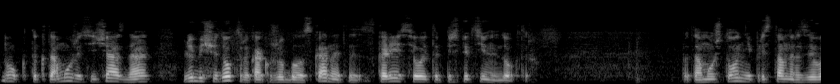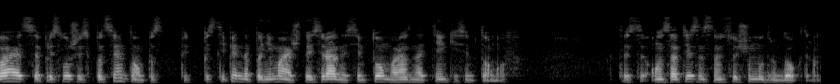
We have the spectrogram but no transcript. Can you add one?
Ну, к, к тому же сейчас, да, любящий доктор, как уже было сказано, это, скорее всего, это перспективный доктор. Потому что он непрестанно развивается, прислушиваясь к пациенту, он постепенно понимает, что есть разные симптомы, разные оттенки симптомов. То есть он, соответственно, становится очень мудрым доктором.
